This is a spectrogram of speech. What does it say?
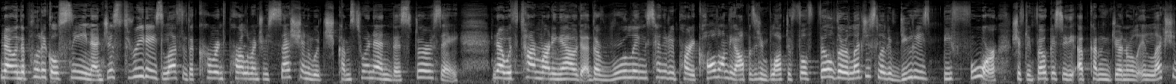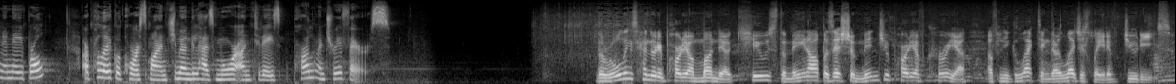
Now, in the political scene, uh, just three days left of the current parliamentary session, which comes to an end this Thursday. Now, with time running out, the ruling Saenuri Party called on the opposition bloc to fulfill their legislative duties before shifting focus to the upcoming general election in April. Our political correspondent Ji Myung-kil has more on today's parliamentary affairs. The ruling Saenuri Party on Monday accused the main opposition Minjoo Party of Korea of neglecting their legislative duties.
